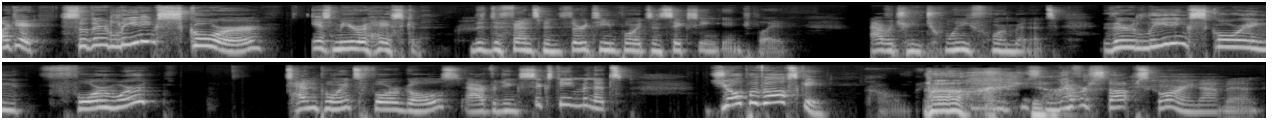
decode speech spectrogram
Okay, so their leading scorer is Miro Heiskanen, the defenseman, 13 points in 16 games played averaging 24 minutes. Their leading scoring forward, 10 points, 4 goals, averaging 16 minutes, Joe Pavelski. oh Oh, He just yeah. never stopped scoring, that man.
